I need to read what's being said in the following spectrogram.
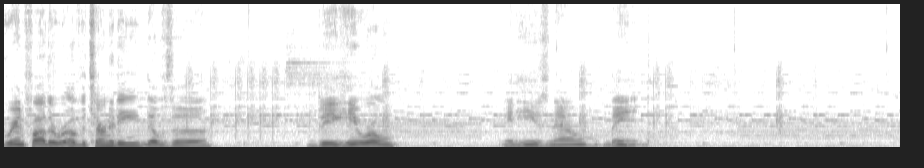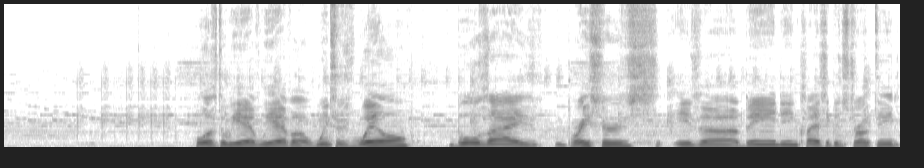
grandfather of eternity. That was a big hero, and he is now banned. Who else do we have? We have uh, Winter's Wail, Bullseye Bracers is a banned in Classic Constructed.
